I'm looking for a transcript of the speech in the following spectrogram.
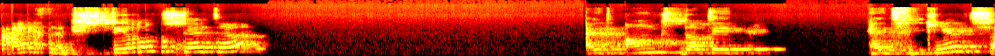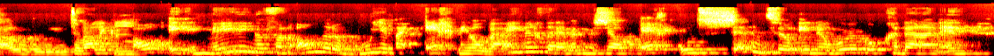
eigenlijk stilzetten. Uit angst dat ik het verkeerd zou doen. Terwijl ik, mm. al, ik meningen van anderen boeien mij echt heel weinig. Daar heb ik mezelf echt ontzettend veel inner work op gedaan. En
